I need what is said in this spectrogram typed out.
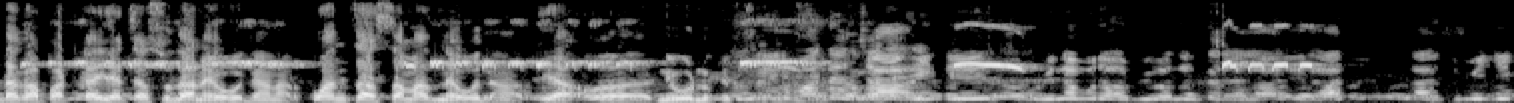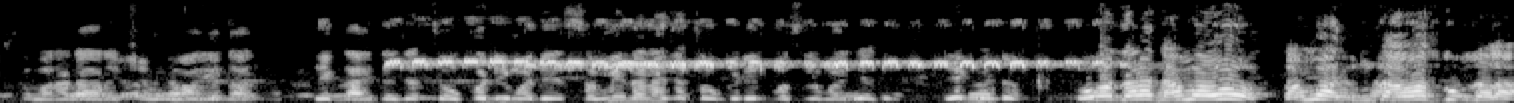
दगा फटका याचा सुद्धा नाही होऊ देणार. कोणचा समाज नाही होऊ देणार या निवडणुकीत. विनम्र अभिवादन करायला आलेले तुम्ही जे मराठा आरक्षण मागत आहात ते कायद्याच्या चौकटीमध्ये संविधानाच्या चौकटीत बसलं पाहिजे. एक मिनिट. हो जरा थांबा हो. थांबा तुमचा आवाज खूप झाला.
